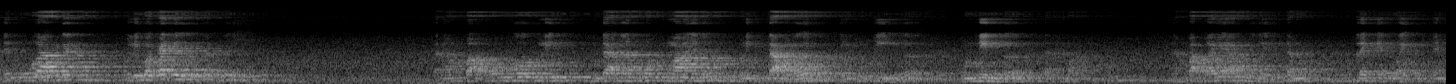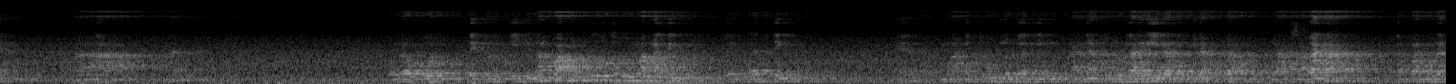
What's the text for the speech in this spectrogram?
Ada kurang kan boleh buat kata tak boleh. Tak nampak apa kulit budak dalam perut maknya tu kulit hitam ke, kulit putih ke, kuning ke, tak nampak. Nampak bayang je hitam black and white kan. Ha. Walaupun teknologi ni nampak muka tu memang ada. Saya pernah tengok. Ya, mak itu belum lagi anak tu belum lahir dah tapi dah dah, dah salah dah. 8 bulan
